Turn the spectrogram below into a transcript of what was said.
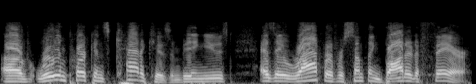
of William Perkins' catechism being used as a wrapper for something bought at a fair.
